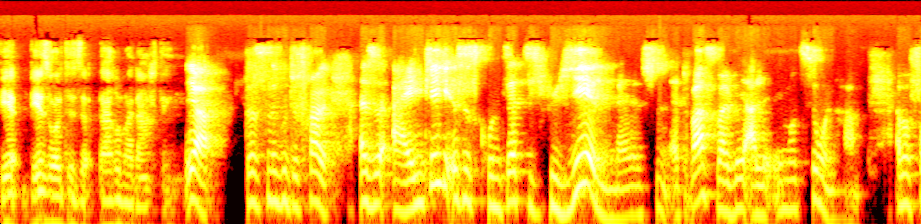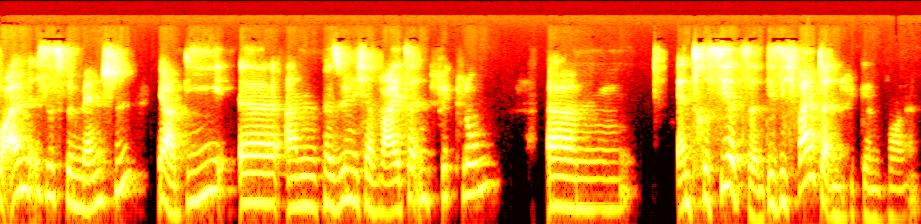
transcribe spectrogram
wer, wer sollte darüber nachdenken? Ja, das ist eine gute Frage. Also eigentlich ist es grundsätzlich für jeden Menschen etwas, weil wir alle Emotionen haben. Aber vor allem ist es für Menschen, ja, die äh, an persönlicher Weiterentwicklung ähm, interessiert sind, die sich weiterentwickeln wollen.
